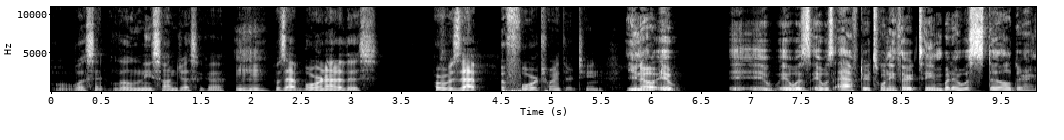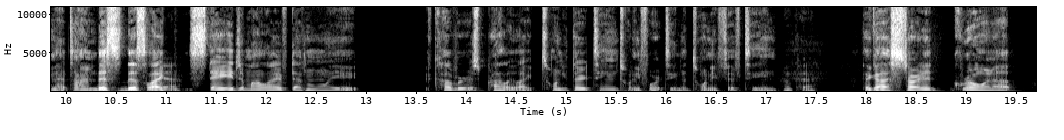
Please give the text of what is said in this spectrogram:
wasn't Little Nissan Jessica? hmm Was that born out of this, or was that before 2013? You know, it, it it was it was after 2013, but it was still during that time. This this like Yeah. stage of my life definitely covers probably like 2013, 2014 to 2015. Okay. I think I started growing up. I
